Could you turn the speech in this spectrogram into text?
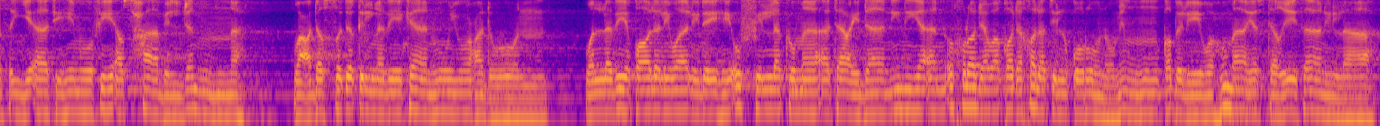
سيئاتهم في أصحاب الجنة وعد الصدق الذي كانوا يوعدون. والذي قال لوالديه أف لكما أتعدانني أن أخرج وقد خلت القرون من قبلي وهما يستغيثان الله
